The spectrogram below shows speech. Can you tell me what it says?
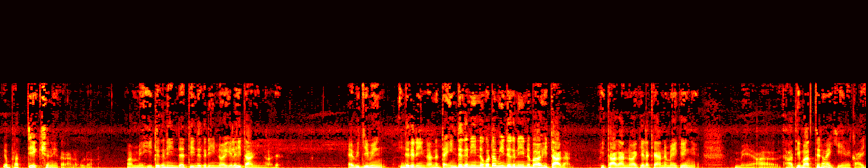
ඒක ප්‍රත්‍යක්ෂණය කරන්න පුළුවන්. මම මේ හිතගෙන ඉඳලා ඉඳගෙන ඉන්නවා කියලා හිතාන ඉන්නවද? ඇවිදිමින් ඉඳගෙන ඉන්නව නැත්නම් ඉඳගෙන ඉන්නකොටම ඉඳගෙන ඉන්න බව හිතා ගන්න. හිතා ගන්නවා කියලා කියන්නේ මේකෙන් මේ සාතිමත් වෙනවයි කියන එකයි.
